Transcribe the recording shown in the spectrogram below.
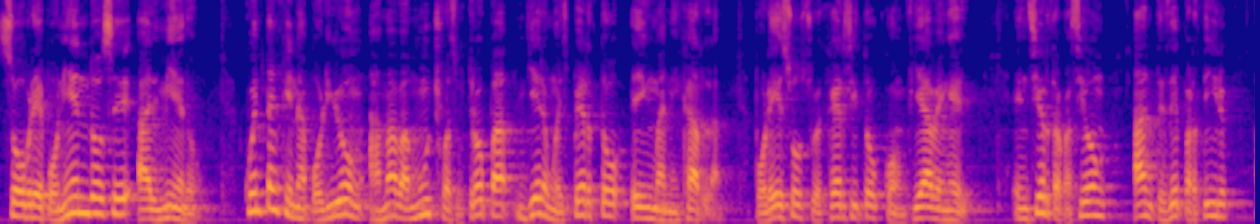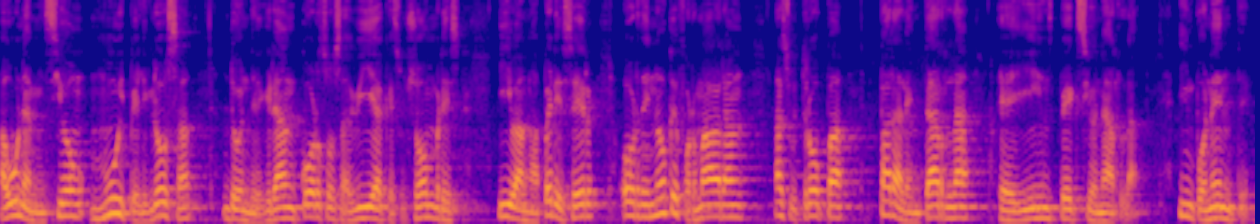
Sobreponiéndose al miedo. Cuentan que Napoleón amaba mucho a su tropa y era un experto en manejarla. Por eso su ejército confiaba en él. En cierta ocasión, antes de partir a una misión muy peligrosa, donde el gran Corso sabía que sus hombres iban a perecer, ordenó que formaran a su tropa para alentarla e inspeccionarla. Imponente,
